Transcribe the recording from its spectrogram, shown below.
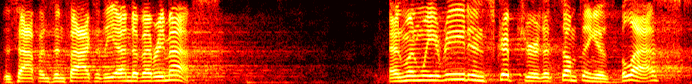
This happens, in fact, at the end of every Mass. And when we read in Scripture that something is blessed,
